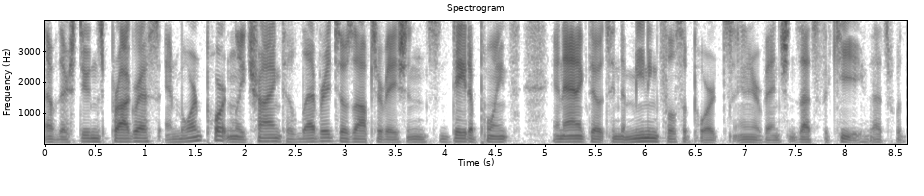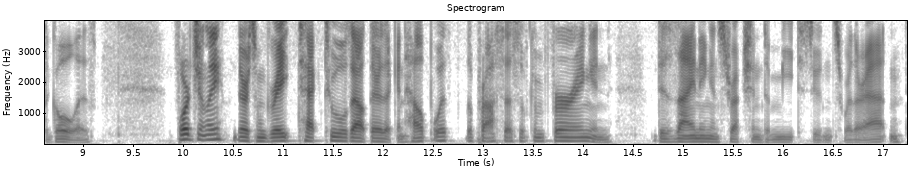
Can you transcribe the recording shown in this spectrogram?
of their students' progress and, more importantly, trying to leverage those observations, data points, and anecdotes into meaningful supports and interventions. That's the key. That's what the goal is. Fortunately, there are some great tech tools out there that can help with the process of conferring and designing instruction to meet students where they're at. And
